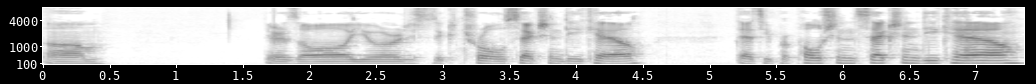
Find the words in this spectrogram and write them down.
Um, there's all your, this is the control section decal. That's the propulsion section decal.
